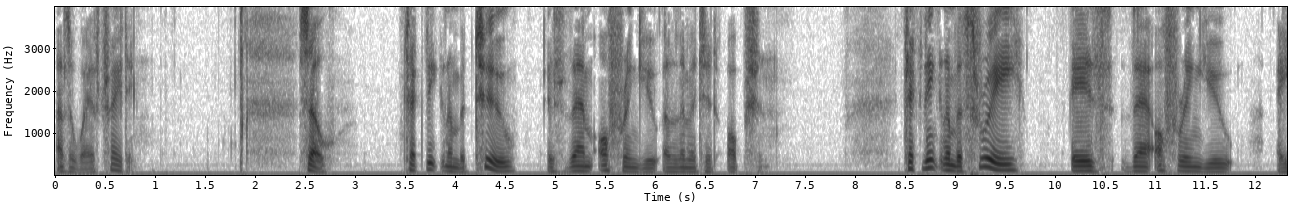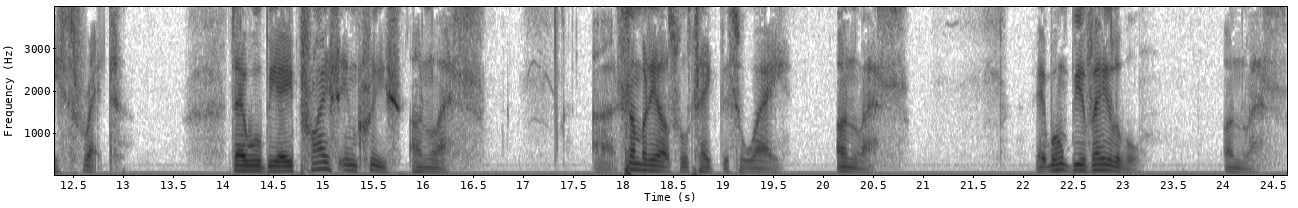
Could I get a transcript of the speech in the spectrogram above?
as a way of trading. So, technique number two is them offering you a limited option. Technique number three is they're offering you a threat. There will be a price increase unless. Uh, somebody else will take this away unless. It won't be available unless.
